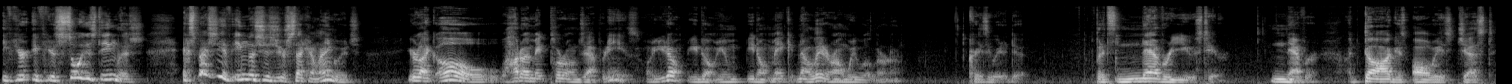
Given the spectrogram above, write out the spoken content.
If you're if you're so used to English, especially if English is your second language, you're like, oh, how do I make plural in Japanese? Well, you don't. You don't. You, you don't make it. Now later on, we will learn a crazy way to do it but it's never used here. Never. A dog is always just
